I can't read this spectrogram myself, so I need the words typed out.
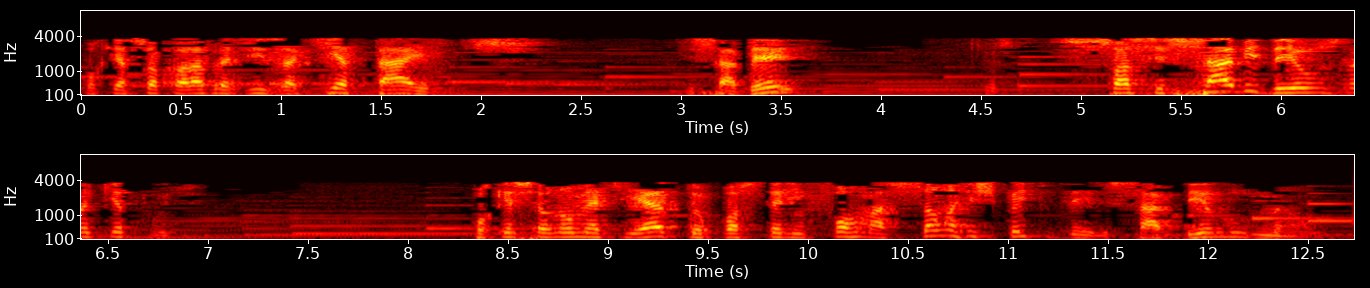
porque a sua palavra diz, aquietai-vos. E sabei que só se sabe Deus na quietude. Porque se eu não me aquieto, eu posso ter informação a respeito dele. Sabê-lo, não.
